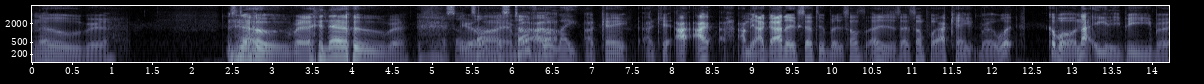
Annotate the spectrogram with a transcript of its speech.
No, bro. No, bro. No, bro. That's so You're tough. lying, It's bro. tough, I- bro. Like I can't. I can't. I. I. I mean, I gotta accept it, but some. I just at some point I can't, bro. What? Come on, not EDP, bro.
